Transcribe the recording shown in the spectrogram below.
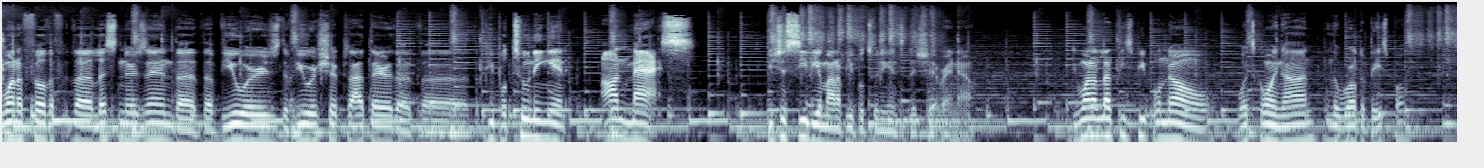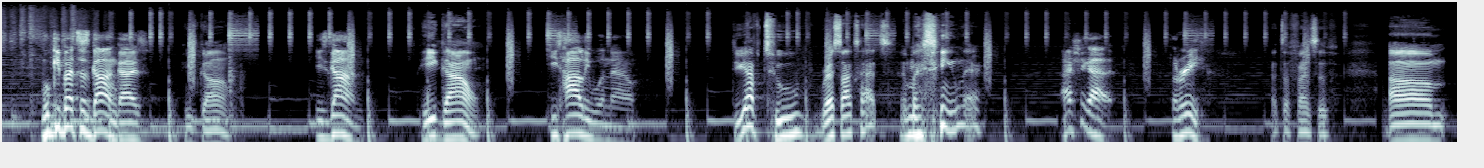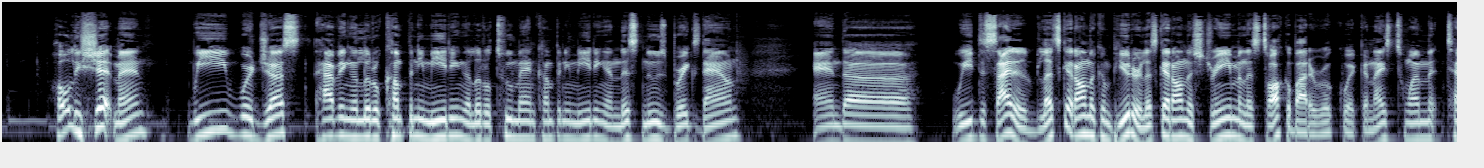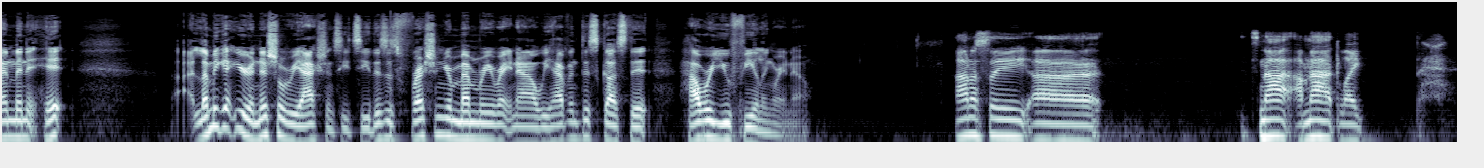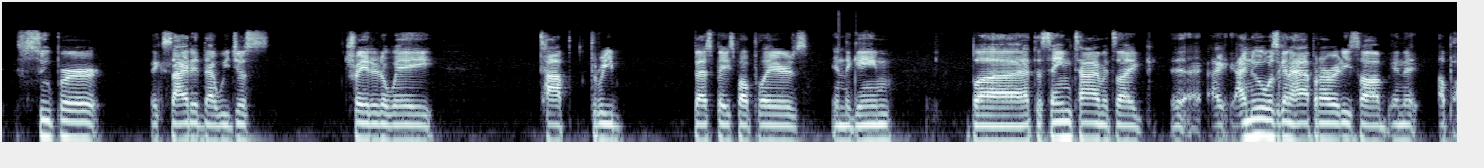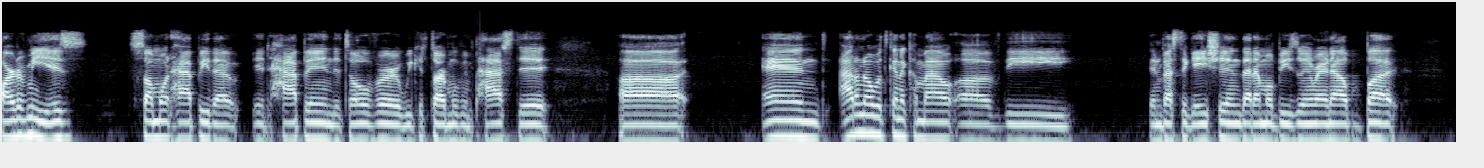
you want to fill the, the listeners in, the the viewers, the viewerships out there, the, the the people tuning in en masse, you should see the amount of people tuning into this shit right now. You want to let these people know what's going on in the world of baseball? Mookie Betts is gone, guys. He's gone. He's gone. He gone. He's Hollywood now. Do you have two Red Sox hats? Am I seeing there? I actually got three. That's offensive. Um, holy shit, man. We were just having a little company meeting, a little two man company meeting, and this news breaks down. And uh we decided let's get on the computer, let's get on the stream, and let's talk about it real quick. A nice 20, 10 minute hit. Uh, Let me get your initial reaction, CT. This is fresh in your memory right now. We haven't discussed it. How are you feeling right now? Honestly, uh, it's not. I'm not like super excited that we just traded away top three best baseball players in the game. But at the same time, it's like I, I knew it was gonna happen already. So I'm, and it, a part of me is somewhat happy that it happened. It's over. We could start moving past it. Uh, and I don't know what's gonna come out of the investigation that MLB is doing right now, but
